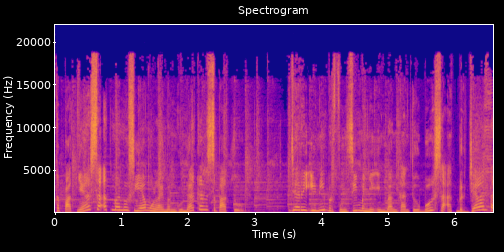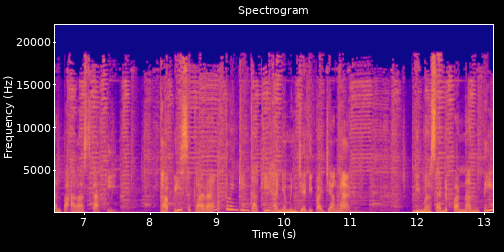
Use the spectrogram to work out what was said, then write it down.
tepatnya saat manusia mulai menggunakan sepatu. Jari ini berfungsi menyeimbangkan tubuh saat berjalan tanpa alas kaki. Tapi sekarang kelingking kaki hanya menjadi pajangan, di masa depan nanti,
